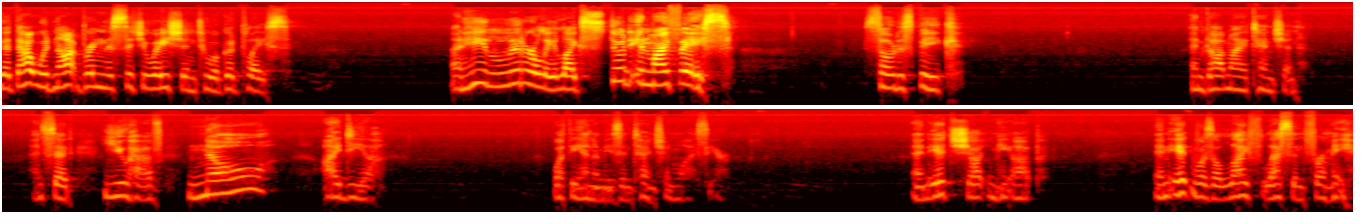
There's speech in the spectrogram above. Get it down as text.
that that would not bring this situation to a good place. And he literally, like, stood in my face, so to speak, and got my attention and said, You have no idea what the enemy's intention was here. And it shut me up. And it was a life lesson for me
